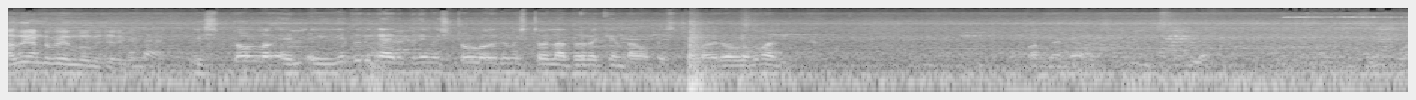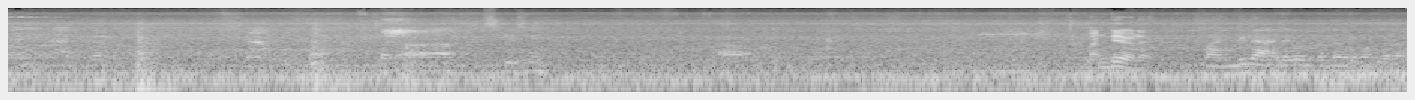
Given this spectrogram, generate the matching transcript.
അത് കണ്ടപ്പോൾ എന്ത് തോന്നി ശരിക്കും? ഇഷ്ടമുള്ള ഏതൊരു കാര്യത്തിനും ഇഷ്ടമുള്ളവരും ഇഷ്ടമില്ലാത്തവരൊക്കെ ഉണ്ടാവും. അപ്പോൾ ഇഷ്ടമുള്ളവരുള്ളത് മതി. വണ്ടി എവിടെ? വണ്ടി കാലം കൊടുത്തിട്ട് അവർ കൊണ്ടുവരാൻ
